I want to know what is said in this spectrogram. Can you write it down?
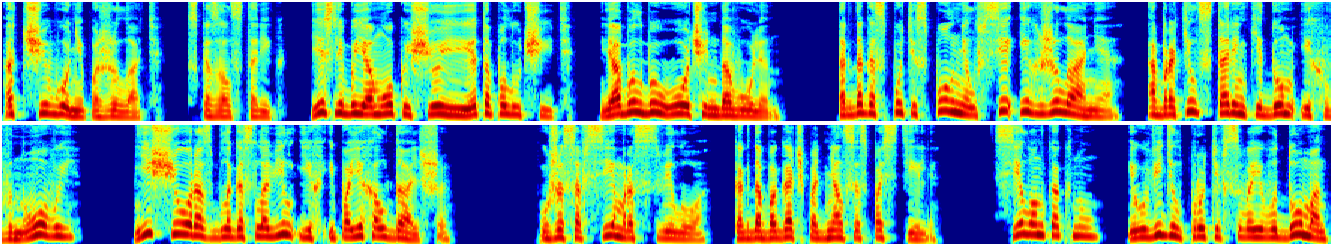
Отчего не пожелать, сказал старик. Если бы я мог еще и это получить, я был бы очень доволен. Тогда Господь исполнил все их желания, обратил старенький дом их в новый, еще раз благословил их и поехал дальше. Уже совсем рассвело, когда богач поднялся с постели. Сел он к окну и увидел против своего дома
